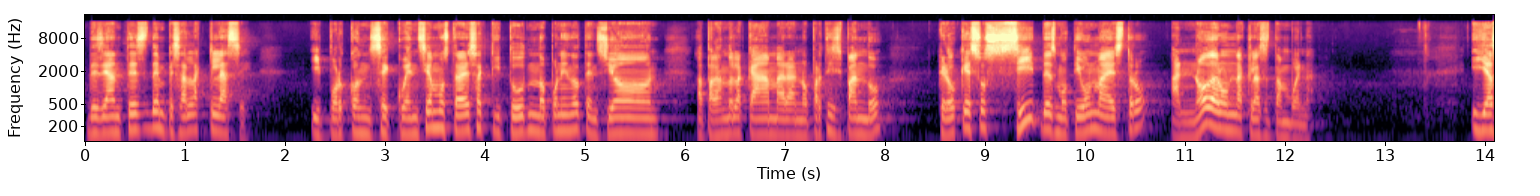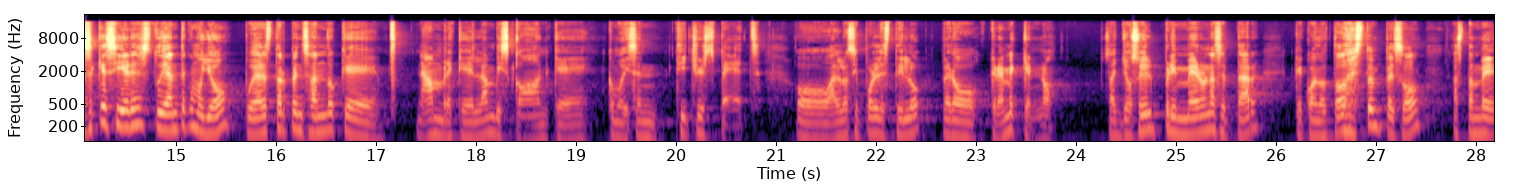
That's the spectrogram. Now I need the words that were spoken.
desde antes de empezar la clase y por consecuencia mostrar esa actitud no poniendo atención, apagando la cámara, no participando, creo que eso sí desmotiva a un maestro a no dar una clase tan buena. Y ya sé que si eres estudiante como yo, puedes estar pensando que, no hombre, que lambiscón, que, como dicen, teacher's pet, o algo así por el estilo, pero créeme que no. O sea, yo soy el primero en aceptar que cuando todo esto empezó, hasta me,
